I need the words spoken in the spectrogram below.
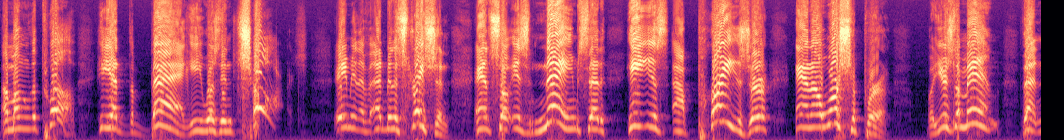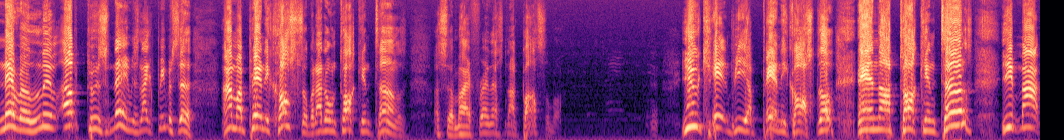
among the 12. He had the bag. He was in charge, amen, of administration. And so his name said he is a praiser and a worshiper. But here's the man that never lived up to his name. It's like people said, I'm a Pentecostal, but I don't talk in tongues. I said, my friend, that's not possible. You can't be a Pentecostal and not talk in tongues. You might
